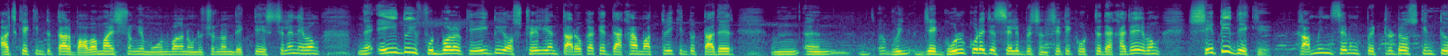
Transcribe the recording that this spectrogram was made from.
আজকে কিন্তু তার বাবা মায়ের সঙ্গে মোহনবাগান অনুশীলন দেখতে এসেছিলেন এবং এই দুই ফুটবলারকে, এই দুই অস্ট্রেলিয়ান তারকাকে দেখা মাত্রই কিন্তু তাদের যে গোল করে যে সেলিব্রেশন সেটি করতে দেখা যায় এবং সেটি দেখে কামিন্স এবং পেট্রোটোস কিন্তু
